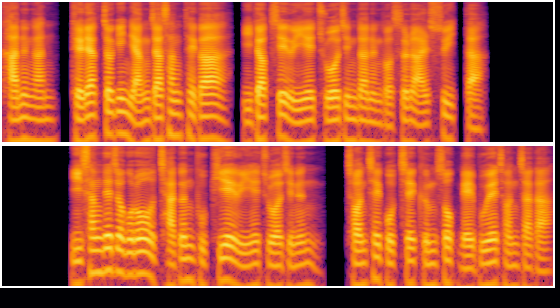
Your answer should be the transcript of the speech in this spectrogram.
가능한 대략적인 양자 상태가 이 값에 의해 주어진다는 것을 알 수 있다. 이 상대적으로 작은 부피에 의해 주어지는 전체 고체 금속 내부의 전자가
